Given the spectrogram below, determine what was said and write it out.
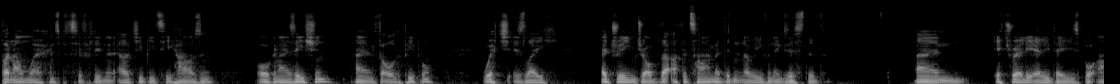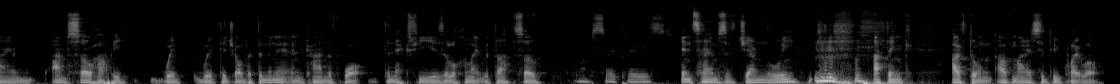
but now I'm working specifically in an LGBT housing organization um, for older people, which is like a dream job that at the time I didn't know even existed. Um, it's really early days, but I am I'm so happy with with the job at the minute and kind of what the next few years are looking like with that. So I'm so pleased. in terms of generally, I think I've done I've managed to do quite well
